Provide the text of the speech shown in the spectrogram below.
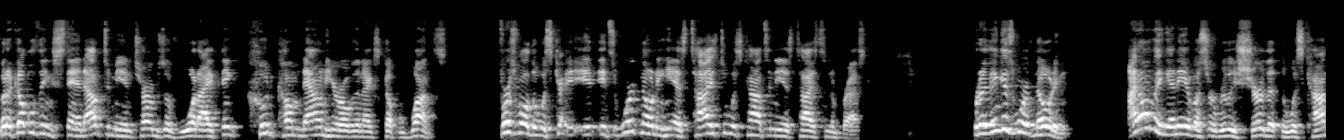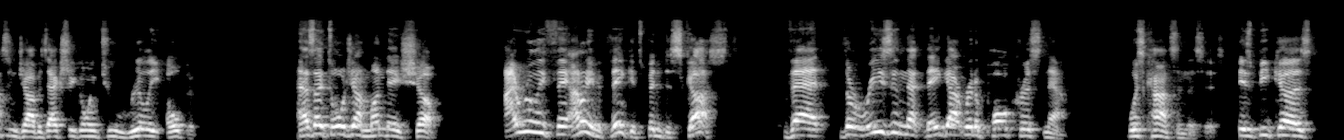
but a couple things stand out to me in terms of what I think could come down here over the next couple months. First of all, the it's worth noting he has ties to Wisconsin, he has ties to Nebraska. But I think it's worth noting, I don't think any of us are really sure that the Wisconsin job is actually going to really open. As I told you on Monday's show, I really think, I don't even think it's been discussed that the reason that they got rid of Paul Chryst now, Wisconsin, this is, is because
